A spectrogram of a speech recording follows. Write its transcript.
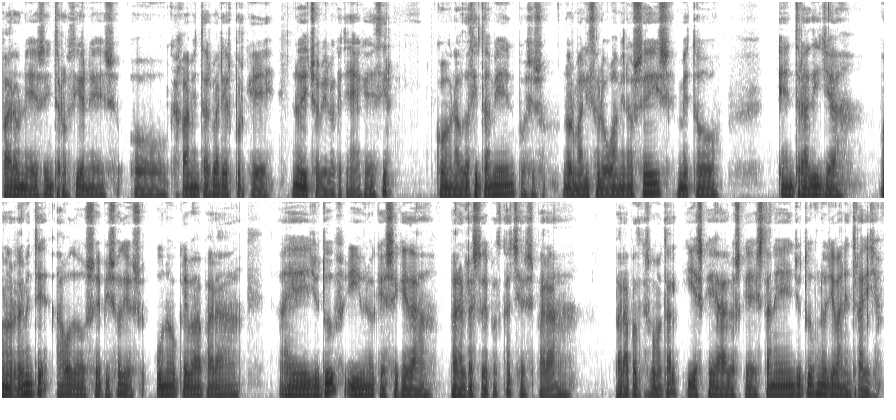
parones, interrupciones o cajamentas varias porque no he dicho bien lo que tenía que decir. Con Audacity también, pues eso, normalizo luego a menos 6, meto entradilla. Bueno, realmente hago dos episodios, uno que va para eh, YouTube y uno que se queda para el resto de podcasters, para, para podcast como tal. Y es que a los que están en YouTube no llevan entradilla.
